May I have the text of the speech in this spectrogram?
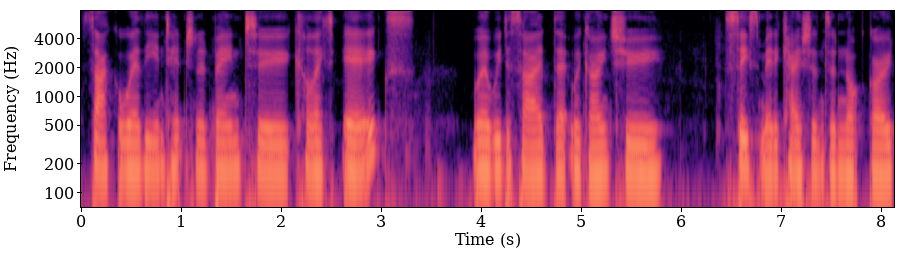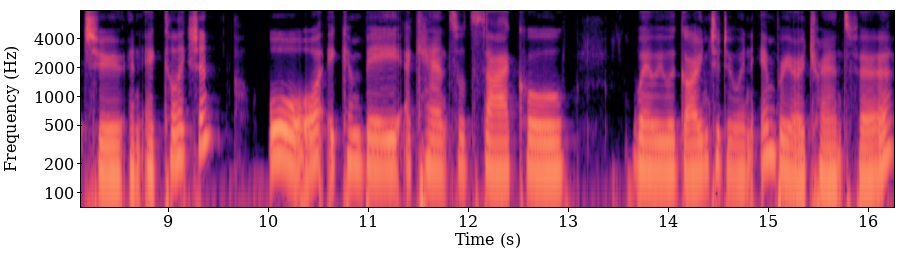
cycle where the intention had been to collect eggs, where we decide that we're going to cease medications and not go to an egg collection, or it can be a cancelled cycle where we were going to do an embryo transfer,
